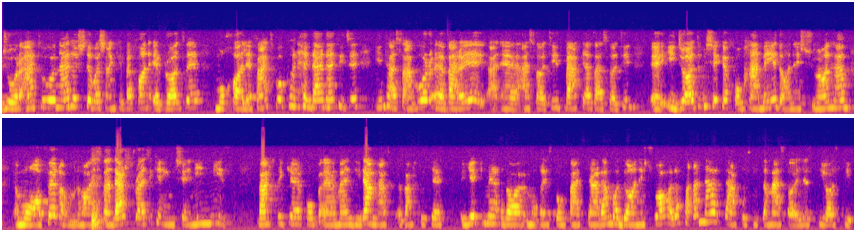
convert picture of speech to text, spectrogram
جرأت رو نداشته باشن که بخوان ابراز مخالفت بکنن. در نتیجه این تصور برای اساتید برخی از اساتید ایجاد میشه که خب همه دانشجویان هم موافق اونها هستن. در صورتی که این چنین نیست. وقتی که خب من دیدم وقتی که یک مقدار موقع صحبت کردم با دانشجوها حالا فقط نه در خصوص مسائل سیاسی.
